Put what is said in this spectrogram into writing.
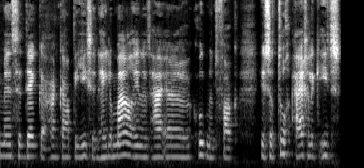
mensen denken aan KPI's en helemaal in het HR recruitment vak, is dat toch eigenlijk iets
